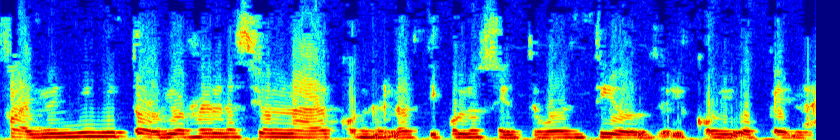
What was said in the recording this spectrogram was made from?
fallo inhibitorio relacionada con el artículo 122 del Código Penal.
